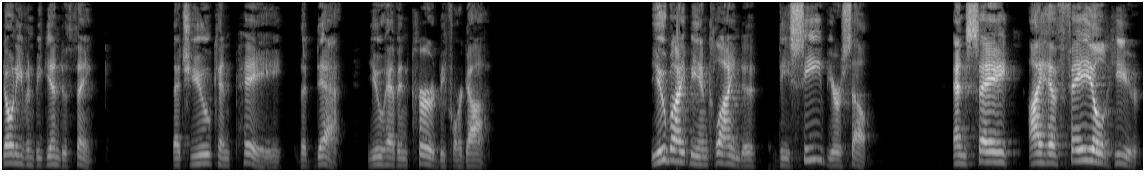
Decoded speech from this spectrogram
Don't even begin to think that you can pay the debt you have incurred before God. You might be inclined to deceive yourself and say, I have failed here.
